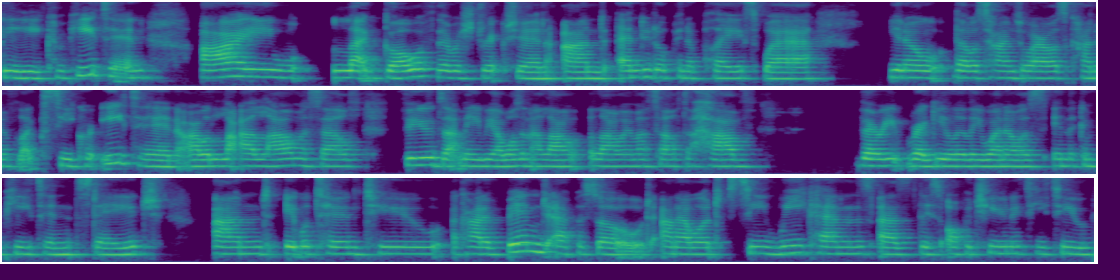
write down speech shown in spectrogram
the competing I let go of the restriction and ended up in a place where you know there was times where I was kind of like secret eating. I would allow myself foods that maybe I wasn't allow- allowing myself to have very regularly when I was in the competing stage. And it would turn to a kind of binge episode and i would see weekends as this opportunity to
